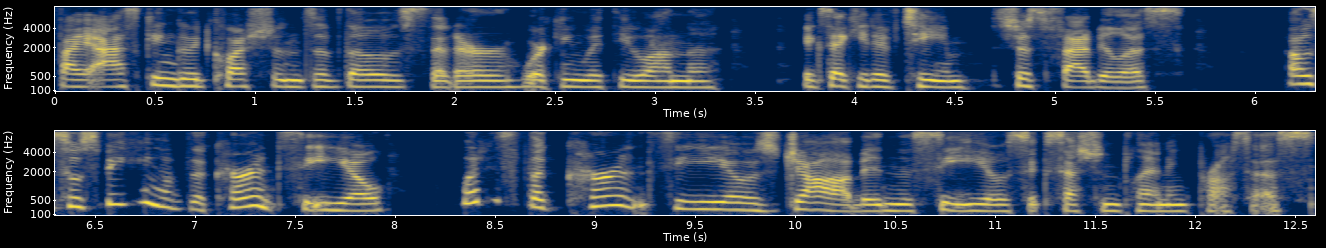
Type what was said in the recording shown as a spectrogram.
by asking good questions of those that are working with you on the executive team. It's just fabulous. Oh, so speaking of the current CEO, what is the current CEO's job in the CEO succession planning process?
